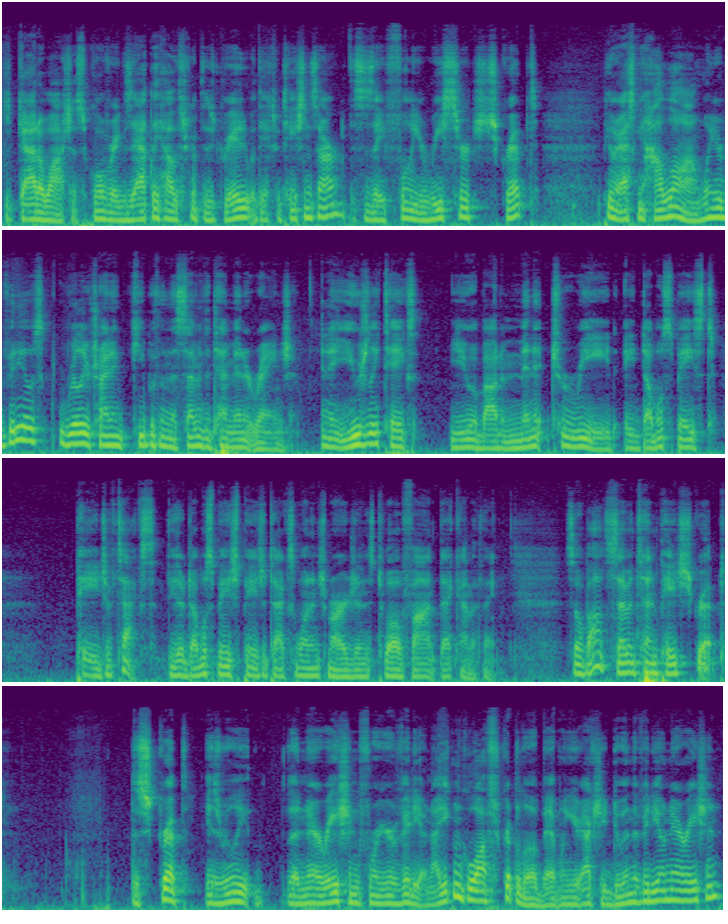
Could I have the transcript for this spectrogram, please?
You gotta watch this. Go over exactly how the script is graded, what the expectations are. This is a fully researched script. People are asking how long. Well, your videos really trying to keep within the seven to 10 minute range. And it usually takes you about a minute to read a double spaced page of text. These are double spaced page of text, one inch margins, 12 font, that kind of thing. So about 7, 10 page script. The script is really the narration for your video. Now you can go off script a little bit when you're actually doing the video narration,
